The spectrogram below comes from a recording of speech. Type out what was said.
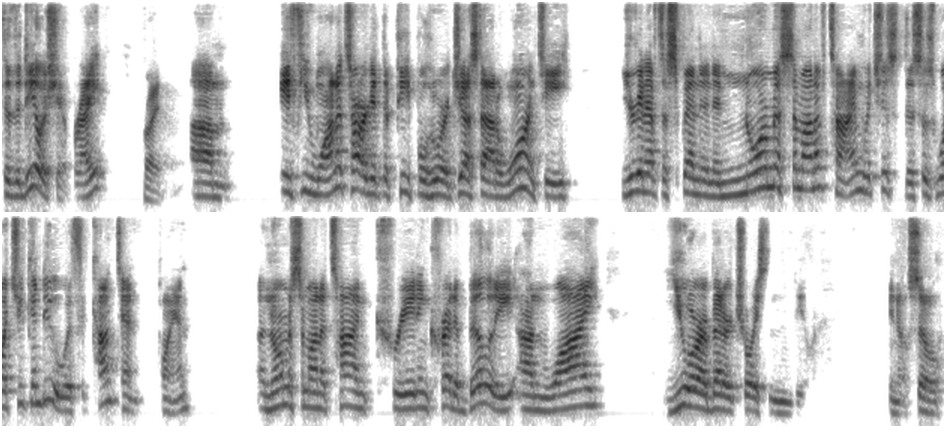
to the dealership, right? Right. Um, if you want to target the people who are just out of warranty, you're going to have to spend an enormous amount of time, which is this is what you can do with the content plan, enormous amount of time creating credibility on why you are a better choice than the dealer you know, so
